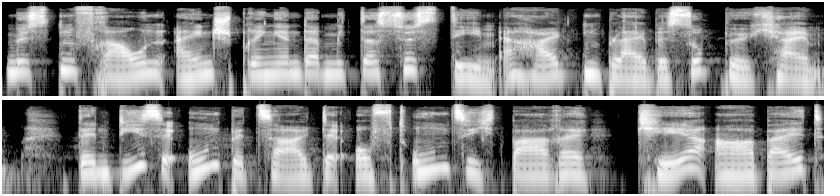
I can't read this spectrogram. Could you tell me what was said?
müssten Frauen einspringen, damit das System erhalten bleibe, so Böchheim. Denn diese unbezahlte, oft unsichtbare Care-Arbeit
